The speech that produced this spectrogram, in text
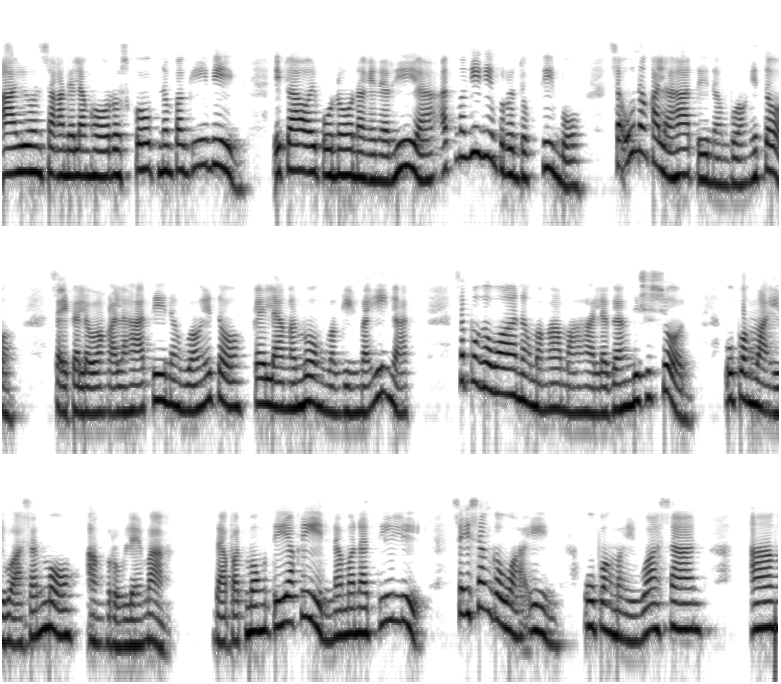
ayon sa kanilang horoscope ng pag-ibig. Ikaw ay puno ng enerhiya at magiging produktibo sa unang kalahati ng buwang ito. Sa ikalawang kalahati ng buwang ito, kailangan mong maging maingat sa paggawa ng mga mahalagang desisyon upang maiwasan mo ang problema. dapat mong tiyakin na manatili sa isang gawain upang maiwasan ang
